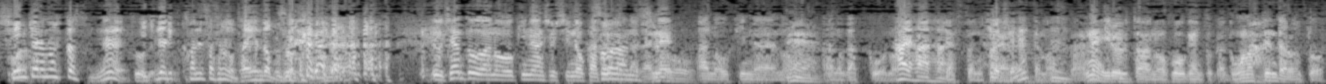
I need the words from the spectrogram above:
新キャラの人たちね、いきなり感じさせるの大変だもんね。でもちゃんとあの沖縄出身の方とかがねよ、あの沖縄の、ええ。あの学校のキャストに入られてますからね、いろいろとあの方言とかどうなってんだろうと、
